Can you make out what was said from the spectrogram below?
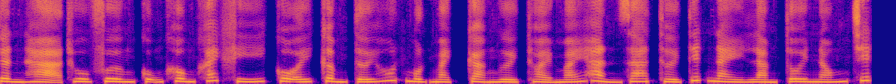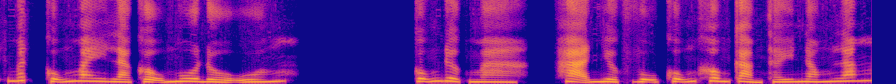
Trần Hạ Thu Phương cũng không khách khí, cô ấy cầm tới hút một mạch cả người thoải mái hẳn ra thời tiết này làm tôi nóng chết mất cũng may là cậu mua đồ uống. Cũng được mà, Hạ Nhược Vũ cũng không cảm thấy nóng lắm.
